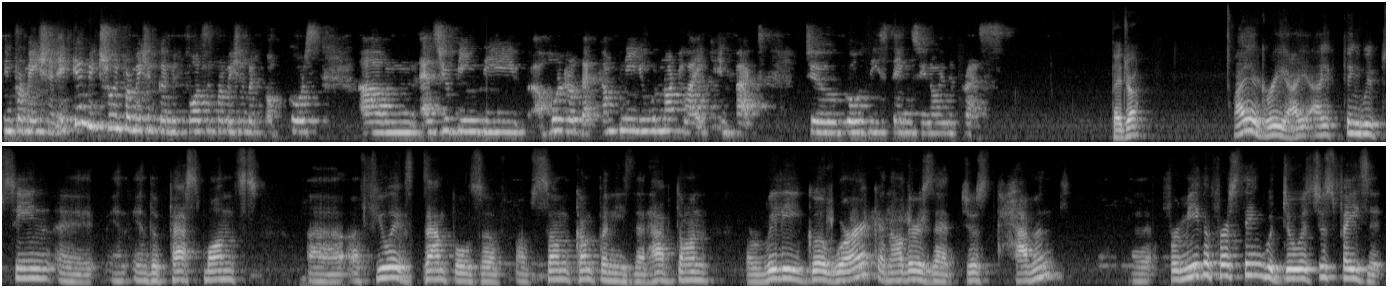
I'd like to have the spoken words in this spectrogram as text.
information. It can be true information, can be false information, but of course, um, as you being the holder of that company, you would not like, in fact, to go these things, you know, in the press. Pedro? I agree. I, I think we've seen uh, in, in the past months uh, a few examples of, of some companies that have done a really good work and others that just haven't. Uh, for me, the first thing would do is just face it.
